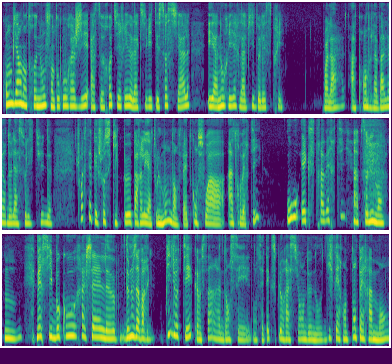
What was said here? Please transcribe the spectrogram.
Combien d'entre nous sont encouragés à se retirer de l'activité sociale et à nourrir la vie de l'esprit? Voilà, apprendre la valeur de la solitude. Je crois que c'est quelque chose qui peut parler à tout le monde, en fait, qu'on soit introverti ou extraverti. Absolument. Hmm. Merci beaucoup, Rachel, de nous avoir piloté comme ça hein, dans, ces, dans cette exploration de nos différents tempéraments.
